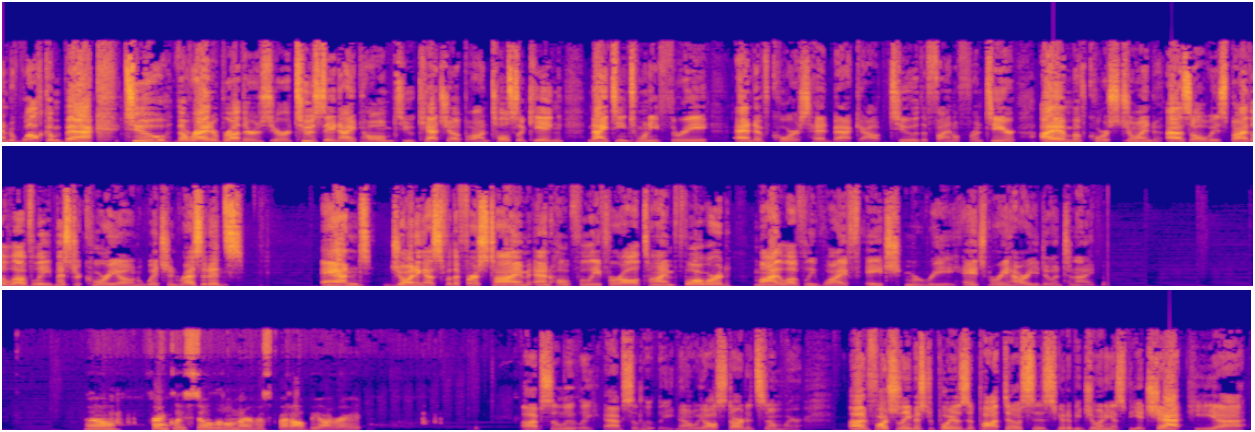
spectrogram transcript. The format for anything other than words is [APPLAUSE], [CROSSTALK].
And welcome back to the Ryder Brothers, your Tuesday night home to catch up on Tulsa King 1923, and of course head back out to the final frontier. I am, of course, joined, as always, by the lovely Mr. Corione, Witch in Residence. And joining us for the first time, and hopefully for all time forward, my lovely wife, H. Marie. H. Marie, how are you doing tonight? Oh, frankly, still a little nervous, but I'll be alright. Absolutely, absolutely. No, we all started somewhere. Unfortunately, Mr. Pollo Zapatos is going to be joining us via chat. He uh,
